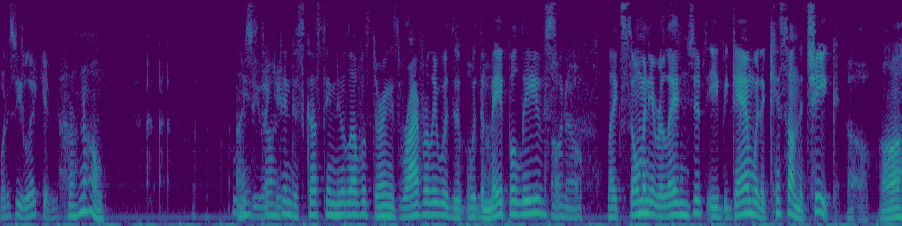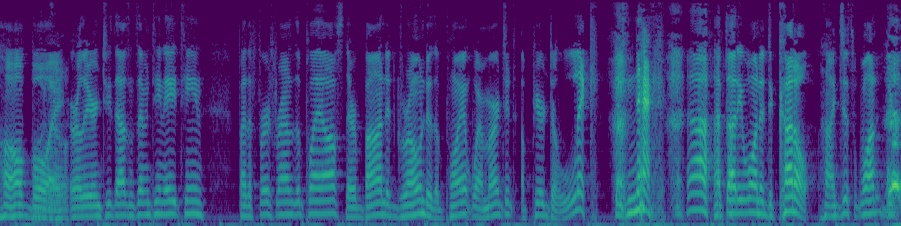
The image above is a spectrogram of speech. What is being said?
What is he licking? I don't know. Ice he found licking? in disgusting new levels during his rivalry with the, oh, with the Maple Leaves. Oh no. Like so many relationships, he began with a kiss on the cheek. Uh-oh. Oh, oh boy! no. Earlier in 2017-18, by the first round of the playoffs, their bond had grown to the point where Marchand appeared to lick his neck. I thought he wanted to cuddle. I just wanted to,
